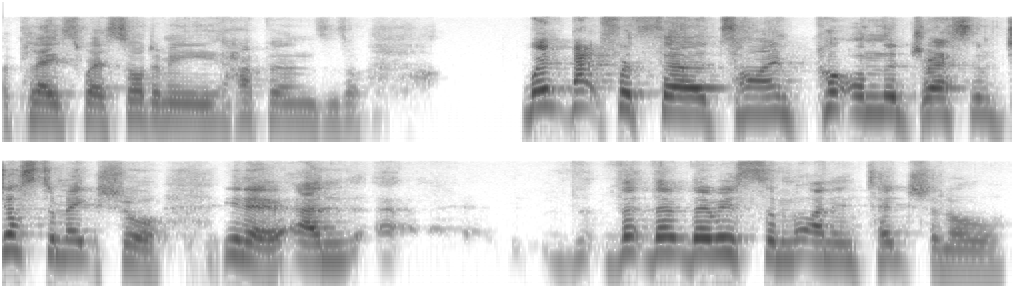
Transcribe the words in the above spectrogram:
a place where sodomy happens and so went back for a third time, put on the dress, and just to make sure, you know, and uh, th th there is some unintentional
